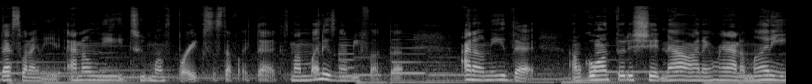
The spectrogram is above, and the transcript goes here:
That's what I need. I don't need two month breaks and stuff like that because my money's gonna be fucked up. I don't need that. I'm going through this shit now. I didn't run out of money,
